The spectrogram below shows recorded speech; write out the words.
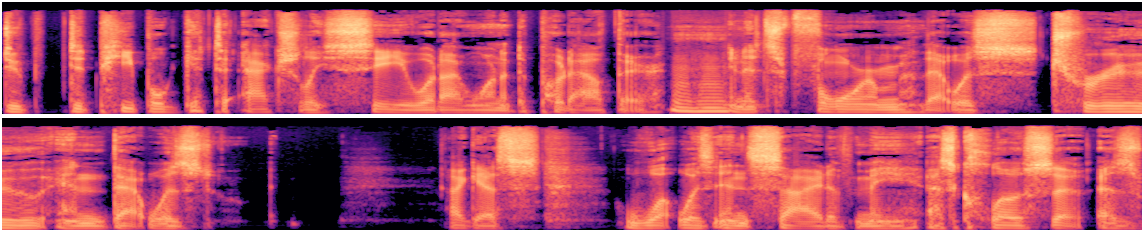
do, did people get to actually see what I wanted to put out there mm-hmm. in its form that was true and that was I guess what was inside of me as close as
